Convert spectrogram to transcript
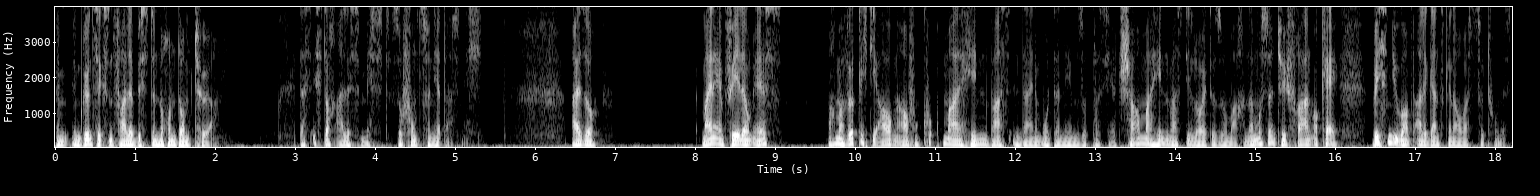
im, im günstigsten Falle bist du noch ein Dompteur. Das ist doch alles Mist. So funktioniert das nicht. Also, meine Empfehlung ist, Mach mal wirklich die Augen auf und guck mal hin, was in deinem Unternehmen so passiert. Schau mal hin, was die Leute so machen. Dann musst du natürlich fragen, okay, wissen die überhaupt alle ganz genau, was zu tun ist?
